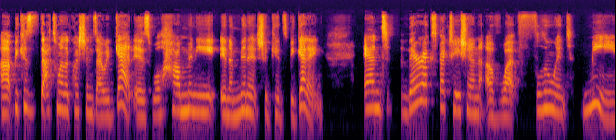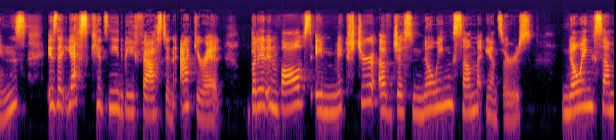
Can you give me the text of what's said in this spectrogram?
Uh, because that's one of the questions I would get is, well, how many in a minute should kids be getting? And their expectation of what fluent means is that yes, kids need to be fast and accurate, but it involves a mixture of just knowing some answers, knowing some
